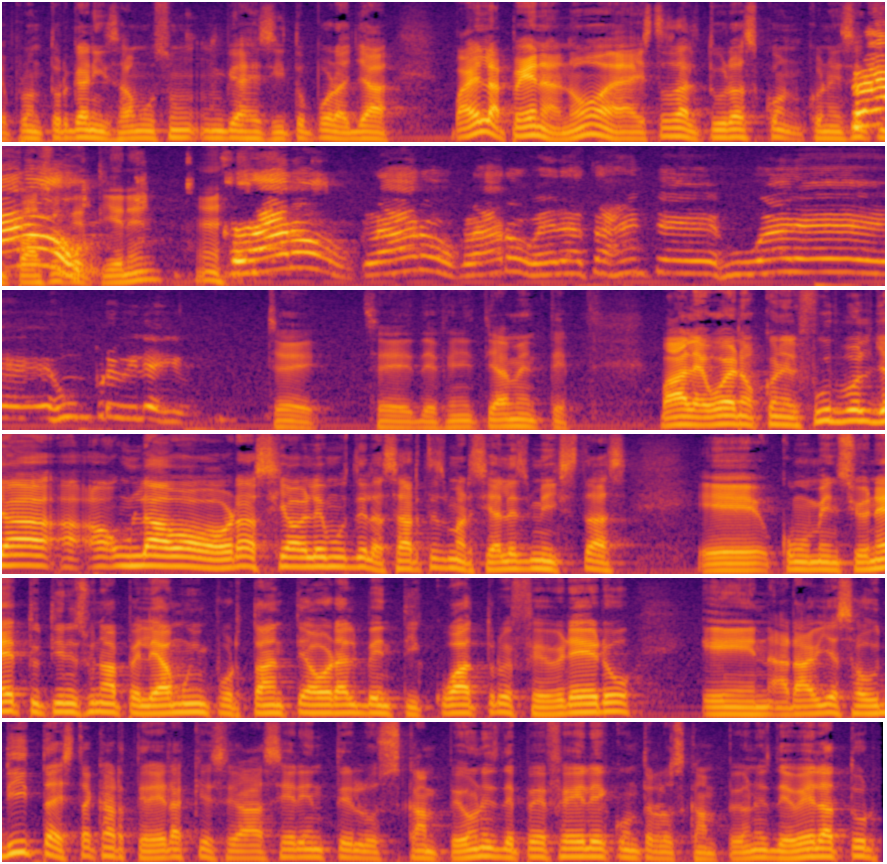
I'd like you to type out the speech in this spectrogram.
de pronto organizamos un, viajecito por allá. Vale la pena, ¿no? A estas alturas con, con ese equipazo que tienen. Eh. Claro, claro, claro. Ver a esta gente jugar es, un privilegio. Sí, sí, definitivamente. Vale, bueno, con el fútbol ya a, un lado, ahora sí hablemos de las artes marciales mixtas. Eh, como mencioné, tú tienes una pelea muy importante ahora el 24 de febrero en Arabia Saudita, esta cartelera que se va a hacer entre los campeones de PFL contra los campeones de Bellator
